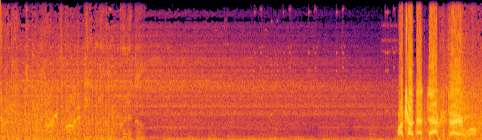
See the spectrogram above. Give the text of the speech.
Target acquired. Target spotted. Heat level critical. Watch out that dakka dire wolf.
